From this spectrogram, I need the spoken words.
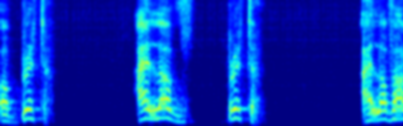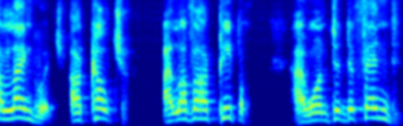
of Britain. I love Britain. I love our language, our culture. I love our people. I want to defend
